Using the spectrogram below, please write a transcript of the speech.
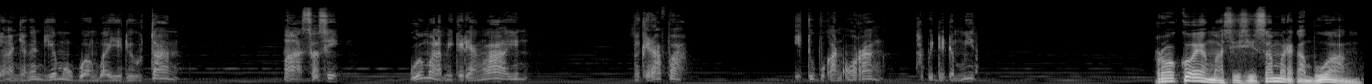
Jangan-jangan dia mau buang bayi di hutan. Masa sih? Gue malah mikir yang lain. Mikir apa? Itu bukan orang, tapi dedemit. Rokok yang masih sisa mereka buang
